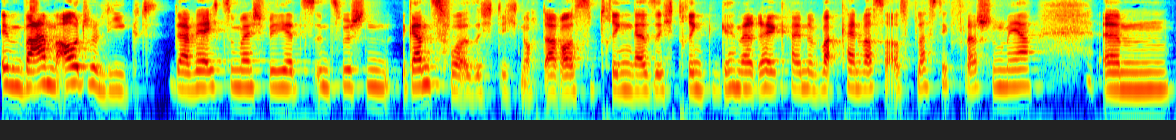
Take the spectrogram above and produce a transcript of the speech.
im warmen Auto liegt, da wäre ich zum Beispiel jetzt inzwischen ganz vorsichtig noch daraus zu trinken. Also ich trinke generell keine, kein Wasser aus Plastikflaschen mehr. Ähm,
